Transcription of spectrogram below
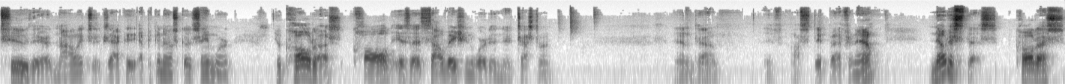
2 there. Knowledge is exactly epigenosko, the same word. Who called us, called is a salvation word in the New Testament. And um, if I'll skip that for now. Notice this called us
